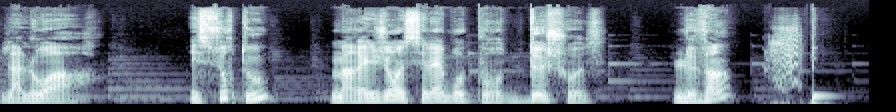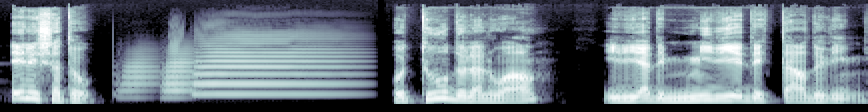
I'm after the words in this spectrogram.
la Loire. Et surtout, ma région est célèbre pour deux choses, le vin et les châteaux. Autour de la Loire, il y a des milliers d'hectares de vignes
